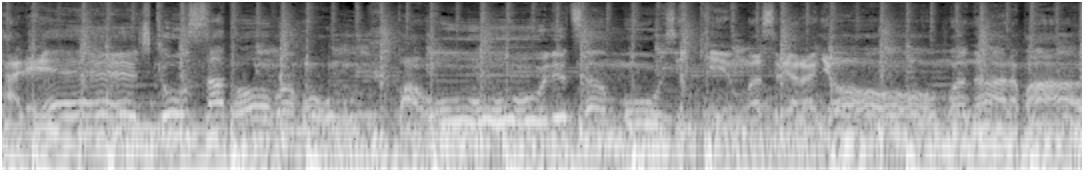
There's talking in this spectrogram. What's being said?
колечку садовому По улицам узеньким свернем на Арбат.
